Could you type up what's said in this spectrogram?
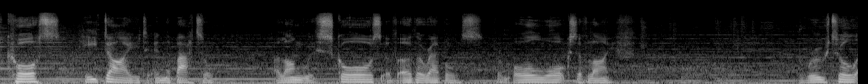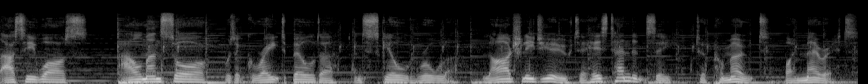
Of course, he died in the battle, along with scores of other rebels from all walks of life. Brutal as he was, Al-Mansur was a great builder and skilled ruler, largely due to his tendency to promote by merit.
